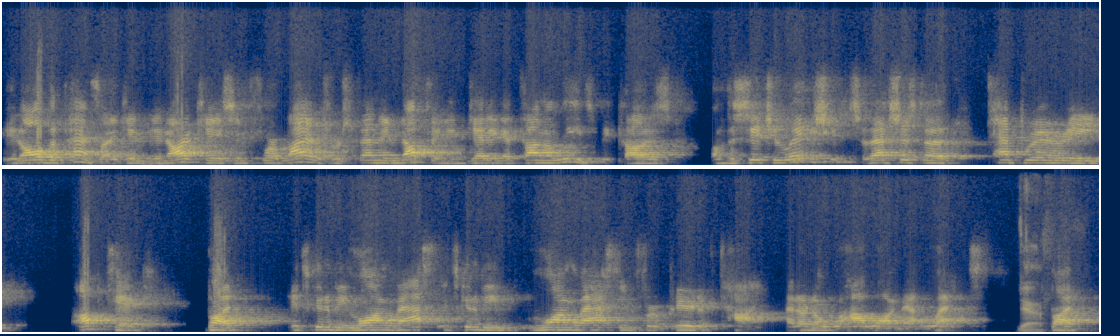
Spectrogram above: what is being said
It all depends. Like in, in our case in Fort Myers, we're spending nothing and getting a ton of leads because of the situation. So that's just a temporary uptick, but it's going to be long last. It's going to be long lasting for a period of time. I don't know how long that lasts. Yeah. But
